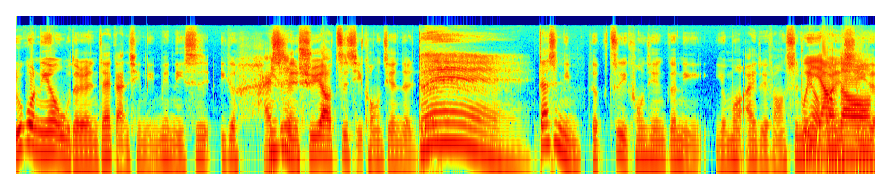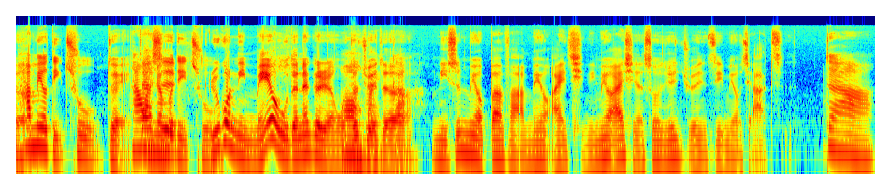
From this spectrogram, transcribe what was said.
如果你有五的人在感情里面，你是一个还是很需要自己空间的人。对，但是你的自己空间跟你有没有爱对方是没有关系的，的哦、他没有抵触，对，他完全不抵触。如果你没有五的那个人，我就觉得你是没有办法没有爱情。Oh、你没有爱情的时候，你就觉得你自己没有价值。对啊，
